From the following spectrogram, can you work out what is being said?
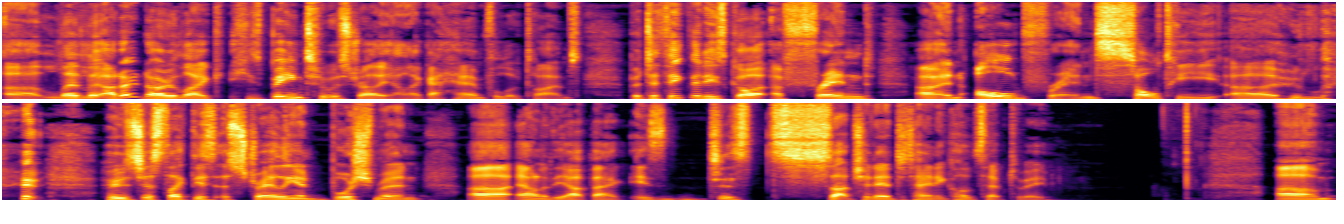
uh, Ledley, I don't know, like he's been to Australia like a handful of times, but to think that he's got a friend, uh, an old friend, Salty, uh, who who's just like this Australian bushman uh, out of the outback is just such an entertaining concept to me. Um,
